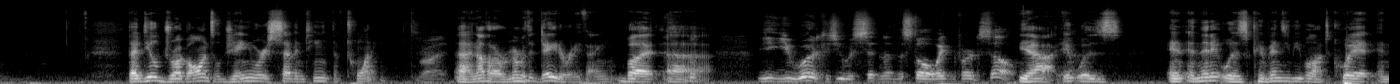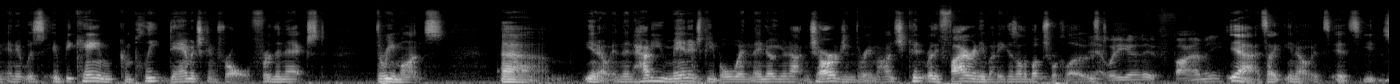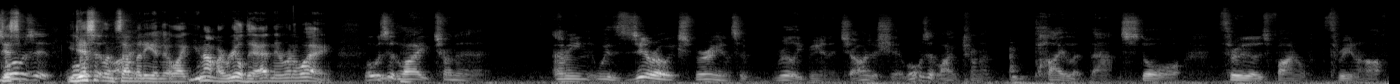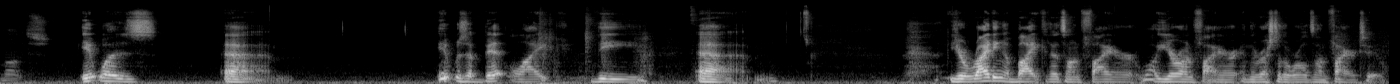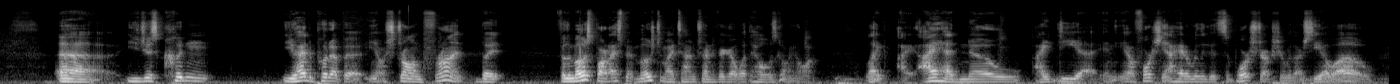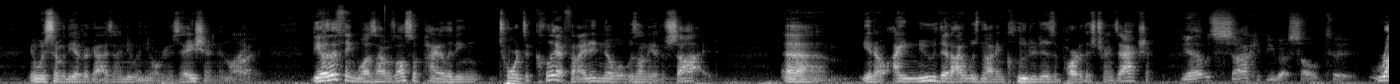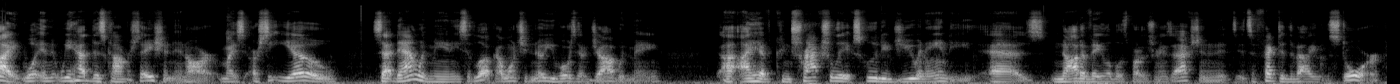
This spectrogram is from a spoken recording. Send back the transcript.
That deal drug on until January seventeenth of twenty. Right. Uh, not that I remember the date or anything, but uh, You, you would because you were sitting at the store waiting for it to sell. yeah, it was, and and then it was convincing people not to quit, and and it was it became complete damage control for the next three months. Um, you know, and then how do you manage people when they know you're not in charge in three months? You couldn't really fire anybody because all the books were closed. Yeah, what are you gonna do? Fire me? Yeah, it's like you know, it's it's you, So dis- what was it? you what it discipline like? somebody and they're like, "You're not my real dad," and they run away. What was it like trying to? I mean, with zero experience of really being in charge of shit, what was it like trying to pilot that store through those final three and a half months? It was, um, it was a bit like the, um, you're riding a bike that's on fire while you're on fire and the rest of the world's on fire too. Uh, you just couldn't. You had to put up a you know strong front, but for the most part, I spent most of my time trying to figure out what the hell was going on. Like I, I had no idea, and you know, fortunately, I had a really good support structure with our COO and with some of the other guys I knew in the organization. And like Right. the other thing was, I was also piloting towards a cliff, and I didn't know what was on the other side. Um, you know, I knew that I was not included as a part of this transaction. Yeah, that would suck if you got sold too. Right. Well, and we had this conversation, and our my our CEO sat down with me, and he said, "Look, I want you to know you've always got a job with me. I have contractually excluded you and Andy as not available as part of the transaction, and it's, it's affected the value of the store.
